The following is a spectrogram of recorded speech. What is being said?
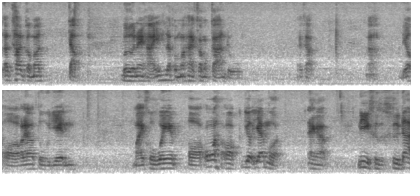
แล้วท่านก็มาจับเบอร์ในไหแล้วก็มาให้กรรมการดูนะครับเดี๋ยวออกแล้วตู้เย็น ไมโครเวฟออกโอ้ออกเยอะแยะหมดนะครับ นี่คือคือได้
